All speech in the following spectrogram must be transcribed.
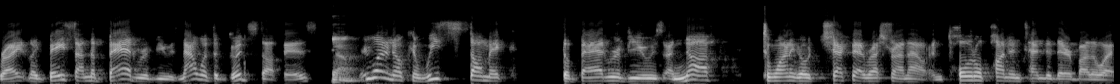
right? Like based on the bad reviews, not what the good stuff is. Yeah, we want to know can we stomach the bad reviews enough to want to go check that restaurant out? And total pun intended there, by the way.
